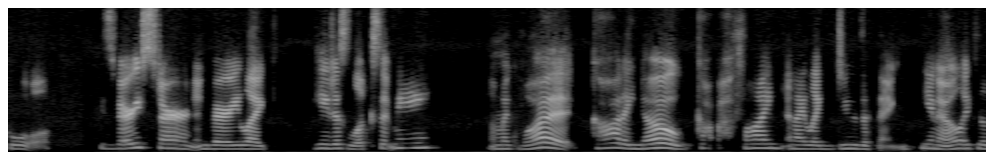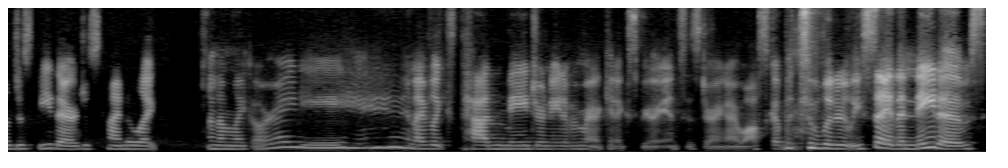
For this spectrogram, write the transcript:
cool. He's very stern and very like he just looks at me. I'm like, what? God, I know. God, fine. And I like do the thing, you know, like he'll just be there, just kind of like and I'm like, alrighty. And I've like had major Native American experiences during ayahuasca, but to literally say the natives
